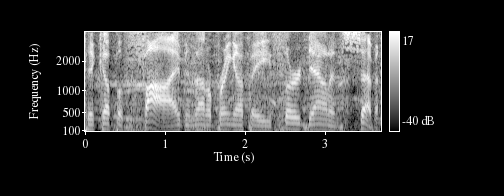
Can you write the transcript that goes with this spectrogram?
Pick up a five, and that'll bring up a third down and seven.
